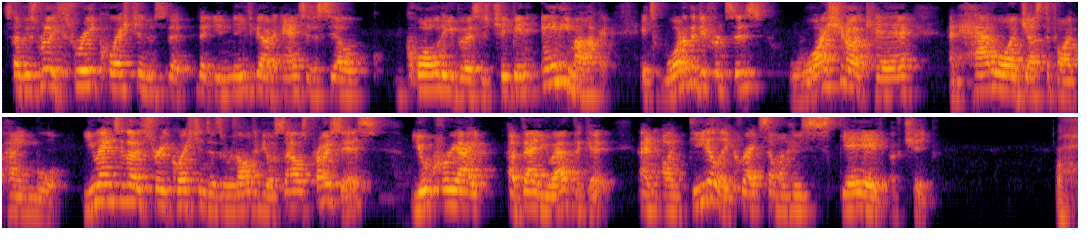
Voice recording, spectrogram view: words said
So there's really three questions that, that you need to be able to answer to sell quality versus cheap in any market. It's what are the differences? Why should I care? And how do I justify paying more? You answer those three questions as a result of your sales process, you'll create a value advocate and ideally create someone who's scared of cheap. Oh,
